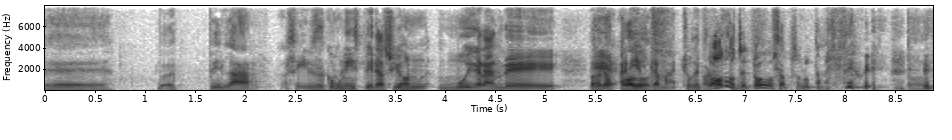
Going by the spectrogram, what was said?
eh, eh, Pilar. Sí, es como una inspiración muy grande. Para eh, Ariel. Camacho, de Para todos, de todos, absolutamente, güey. Todos.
